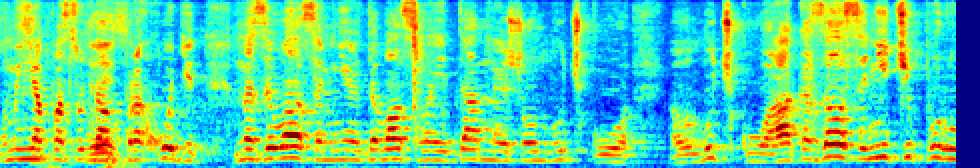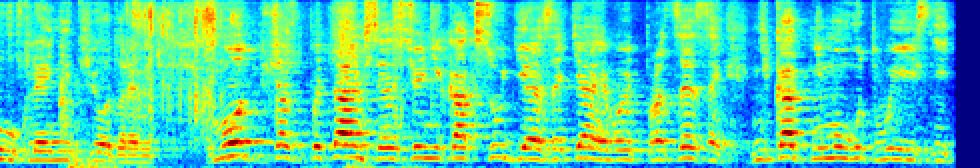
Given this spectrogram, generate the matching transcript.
у меня по судам проходит, назывался, мне давал свои данные, что он Лучко, э, Лучко, а оказался не Чепурук Леонид Федорович. Мы вот сейчас пытаемся, все никак судьи затягивают процессы, никак не могут выяснить,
